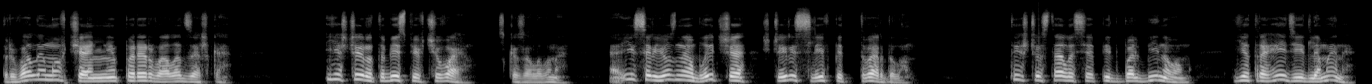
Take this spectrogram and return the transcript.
Тривале мовчання перервала дзержка. Я щиро тобі співчуваю, сказала вона, а її серйозне обличчя щирість слів підтвердило. Те, що сталося під Бальбіновом, є трагедією для мене.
